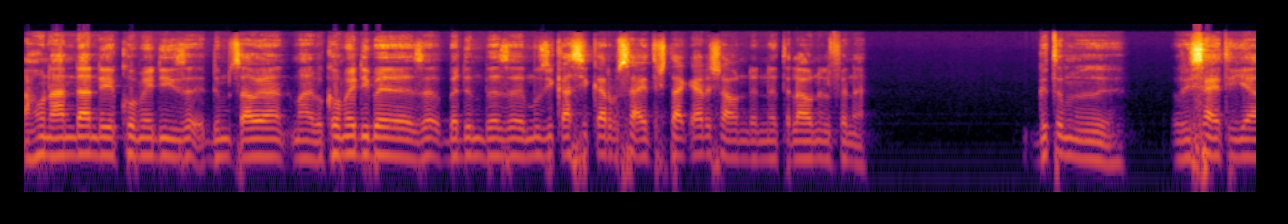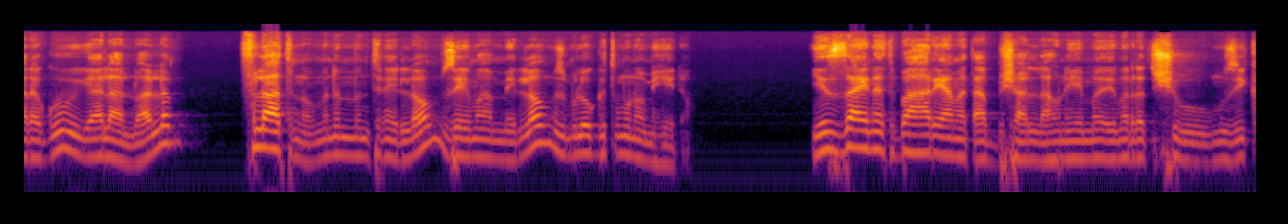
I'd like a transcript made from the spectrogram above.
አሁን አንዳንድ የኮሜዲ ድምፃውያን ኮሜዲ ሙዚቃ ሲቀርብ ሳይትሽ ታውቂያለሽ። አሁን እንደነ ጥላሁን እልፍነህ ግጥም recite እያደረጉ ያላሉ አለም flat ነው፣ ምንም እንትን የለውም፣ ዜማም የለውም፣ ዝም ብሎ ግጥሙ ነው የሚሄደው። የዛ አይነት ባህሪ ያመጣብሻል። አሁን የመረጥሽው ሙዚቃ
